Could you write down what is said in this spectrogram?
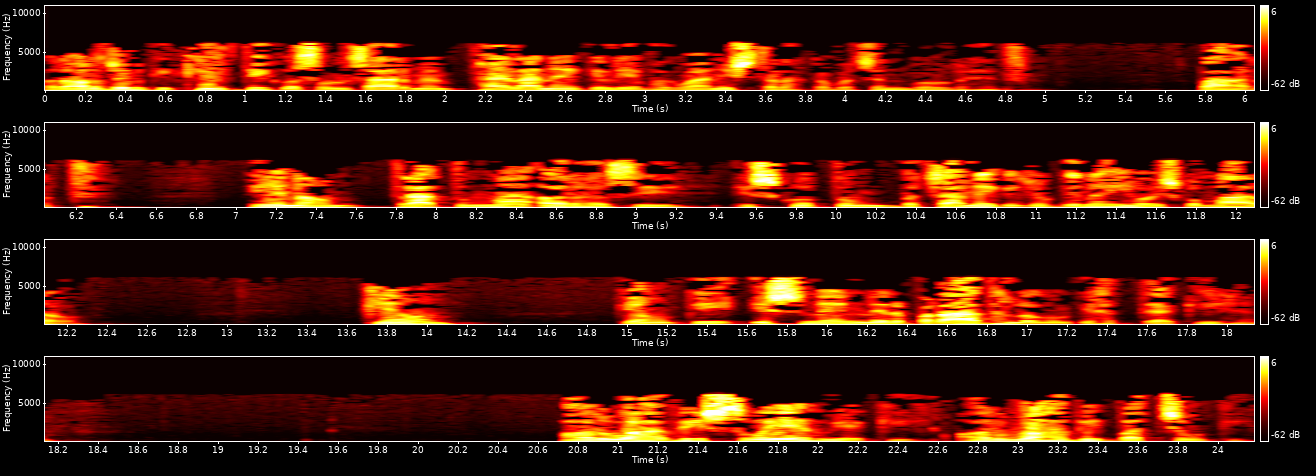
और अर्जुन की कीर्ति को संसार में फैलाने के लिए भगवान इस तरह का वचन बोल रहे थे। पार्थ, एनम त्रातुमा अरहसी, इसको तुम बचाने के योग्य नहीं हो, इसको मारो। क्यों? क्योंकि इसने निरपराध लोगों की हत्या की है। और वह भी सोए हुए की, और वह भी बच्चों की।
